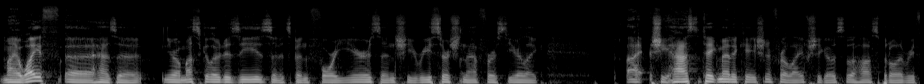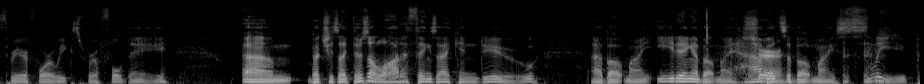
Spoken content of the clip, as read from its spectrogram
my wife uh, has a neuromuscular disease, and it's been four years, and she researched in that first year like I, she has to take medication for life. She goes to the hospital every three or four weeks for a full day. Um, but she's like, there's a lot of things I can do about my eating, about my habits, Sure. about my sleep,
